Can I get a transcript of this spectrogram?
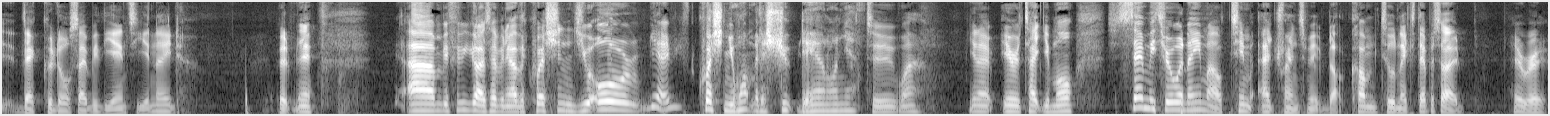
that could also be the answer you need. But yeah. Um, if you guys have any other questions, you or yeah, question you want me to shoot down on you to uh, you know irritate you more, send me through an email, tim at trainsmooth.com. Till next episode. Hooroo.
